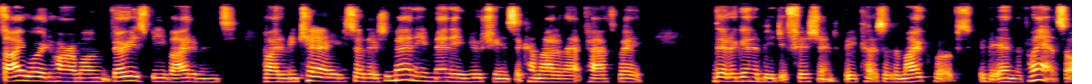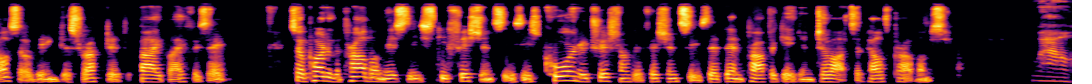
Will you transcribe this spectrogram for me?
thyroid hormone, various B vitamins, vitamin K. So there's many, many nutrients that come out of that pathway that are going to be deficient because of the microbes and the plants also being disrupted by glyphosate. So part of the problem is these deficiencies, these core nutritional deficiencies that then propagate into lots of health problems. Wow.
